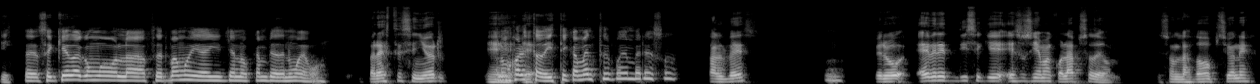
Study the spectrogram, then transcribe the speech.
Sí. Se, queda como la observamos y ahí ya no cambia de nuevo. Para este señor. a lo mejor eh, estadísticamente pueden ver eso. Tal vez. Mm. Pero Everett dice que eso se llama colapso de onda, que son las dos opciones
